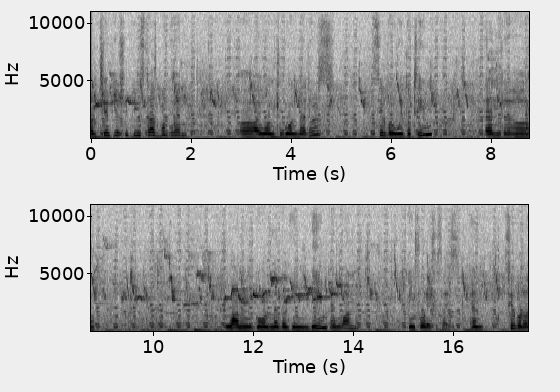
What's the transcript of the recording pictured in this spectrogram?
World Championship in Strasbourg when uh, I won two gold medals, silver with the team, and uh, one gold medal in beam and one in floor exercise, and silver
